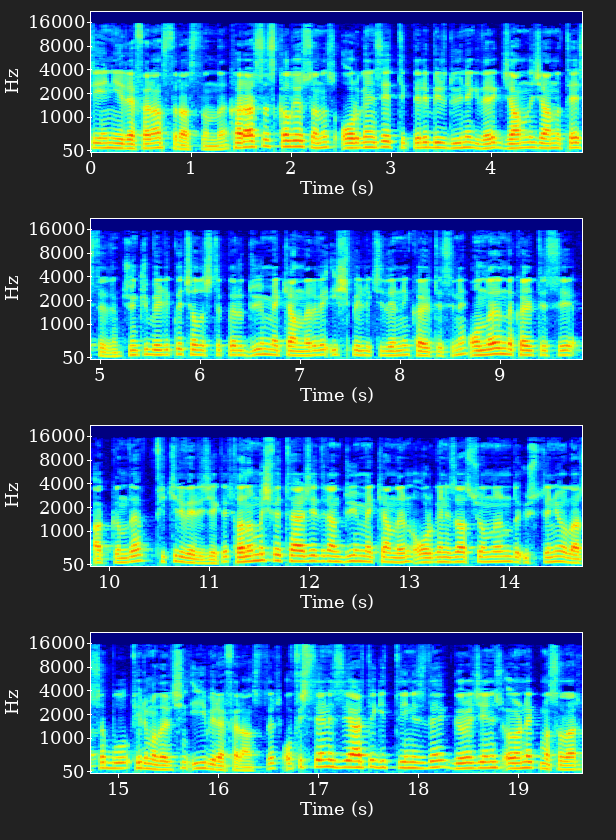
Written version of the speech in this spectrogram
en iyi referanstır aslında. Kararsız kalıyorsanız organize ettikleri bir düğüne giderek canlı canlı test edin. Çünkü birlikte çalıştıkları düğün mekanları ve işbirlikçilerinin kalitesini onların da kalitesi hakkında fikir verecektir. Tanınmış ve tercih edilen düğün mekanlarının organizasyonlarını da üstleniyorlarsa bu firmalar için iyi bir referanstır. Ofislerini ziyarete gittiğinizde göreceğiniz örnek masalar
